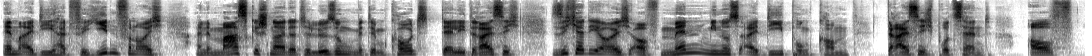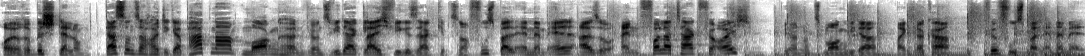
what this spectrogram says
MID hat für jeden von euch eine maßgeschneiderte Lösung mit dem Code DELI30. Sichert ihr euch auf men-id.com 30 Prozent auf eure Bestellung. Das ist unser heutiger Partner. Morgen hören wir uns wieder. Gleich, wie gesagt, gibt es noch Fußball MML. Also ein voller Tag für euch. Wir hören uns morgen wieder. Mike Nöcker für Fußball MML.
